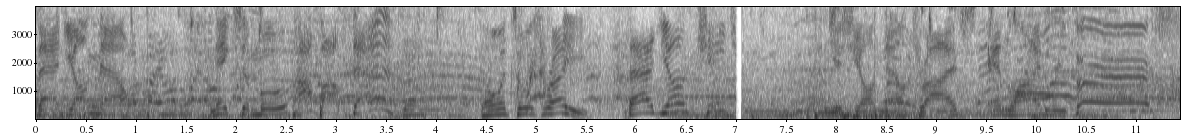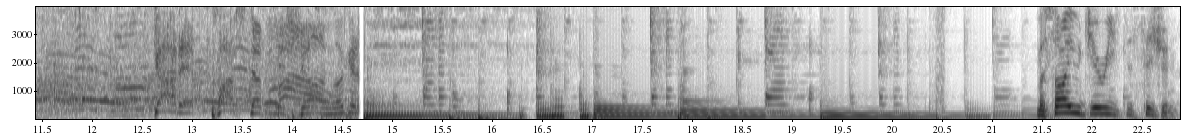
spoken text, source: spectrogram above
Thad Young now makes a move. How about that? Going to his right. Thad Young change. Thaddeus Young now drives in line reverse. Got it. Plus the Thaddeus. Young, look at Masai Ujiri's decision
